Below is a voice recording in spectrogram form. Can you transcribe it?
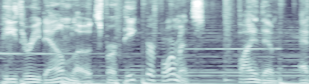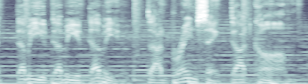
MP3 downloads for peak performance. Find them at www.brainsync.com.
